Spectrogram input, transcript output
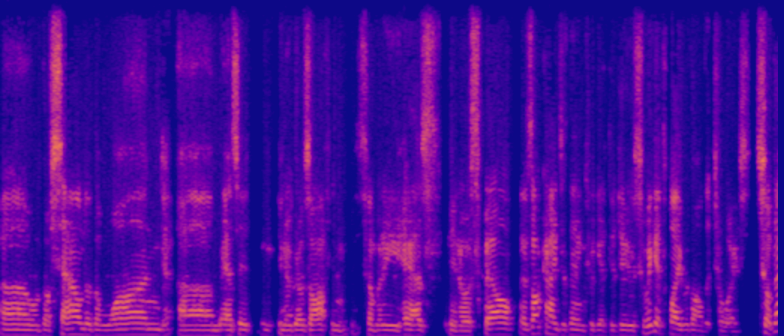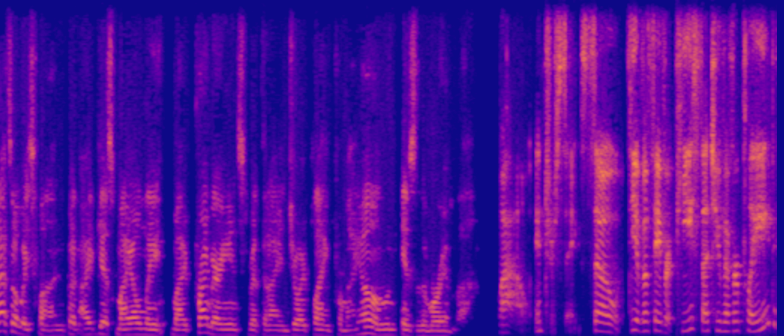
uh, the sound of the wand um, as it you know goes off and somebody has you know a spell. There's all kinds of things we get to do. So we get to play with all the toys. So that's always fun. But I guess my only my primary instrument that I enjoy playing for my own is the marimba. Wow, interesting. So, do you have a favorite piece that you've ever played?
